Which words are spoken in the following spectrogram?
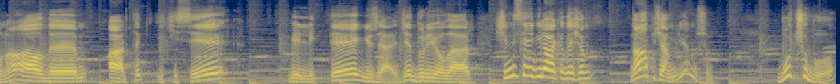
Bunu aldım. Artık ikisi birlikte güzelce duruyorlar. Şimdi sevgili arkadaşım ne yapacağım biliyor musun? Bu çubuğu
